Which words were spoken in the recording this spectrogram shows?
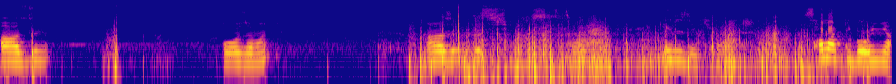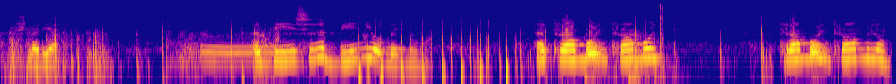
Ağzın. Bu o zaman. Ağzınıza sıçmanız. Tamam mı? Gerizekalılar. Salak gibi oyun yapmışlar ya. Ha, beyin size beyin yollayın ama. Ha trambolin trambolin. Trambolin trambolin.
